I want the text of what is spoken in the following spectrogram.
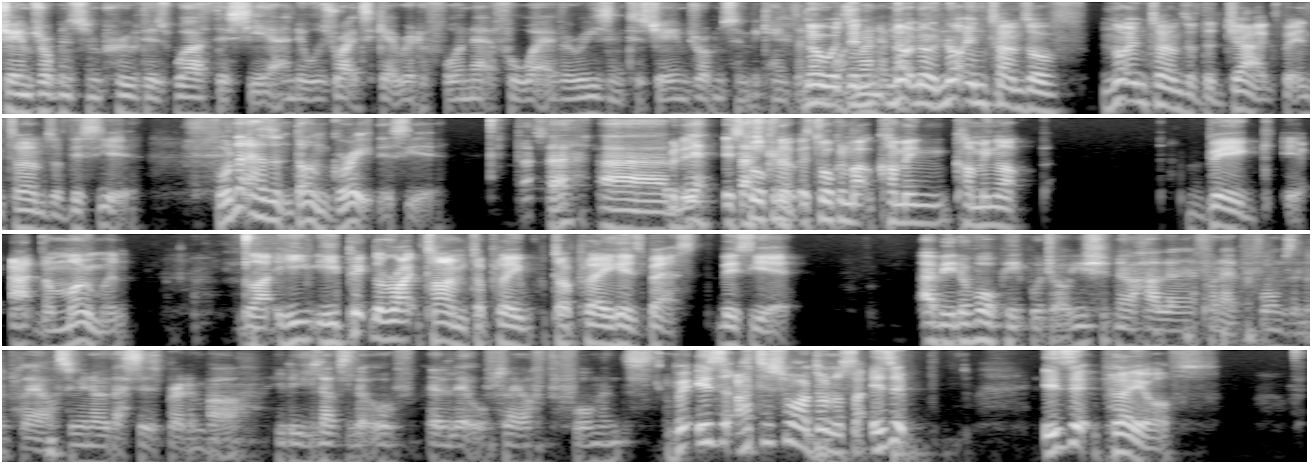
James Robinson proved his worth this year, and it was right to get rid of Fournette for whatever reason because James Robinson became the No, number it's one in, no, no, not in terms of not in terms of the Jags, but in terms of this year. Fournette hasn't done great this year, That's fair. Um, but it, yeah, it's talking it's talking about coming coming up big at the moment. Like he he picked the right time to play to play his best this year. I mean, of all people, Joel, you should know how Leonard Fournette performs in the playoffs. So we know that's his bread and butter. He, he loves a little a little playoff performance. But is it? I just what I don't understand. Is it? Is it playoffs,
